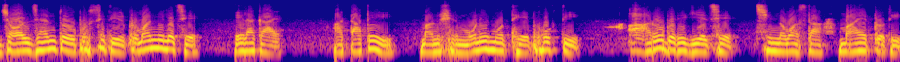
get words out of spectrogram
জলজ্যান্ত উপস্থিতির প্রমাণ মিলেছে এলাকায়। আর তাতেই মানুষের মনের মধ্যে ভক্তি আরও বেড়ে গিয়েছে ছিন্নমস্তা মায়ের প্রতি।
